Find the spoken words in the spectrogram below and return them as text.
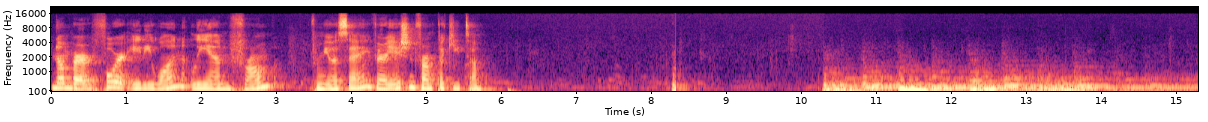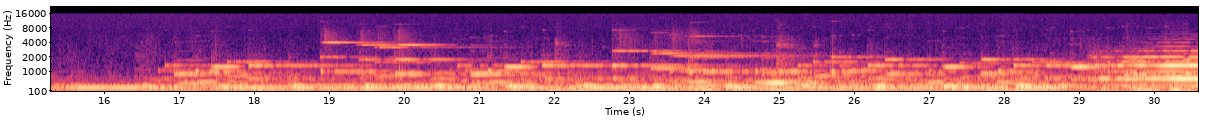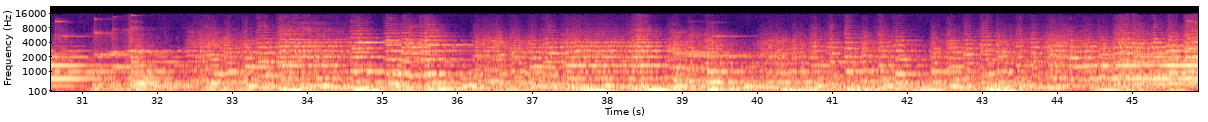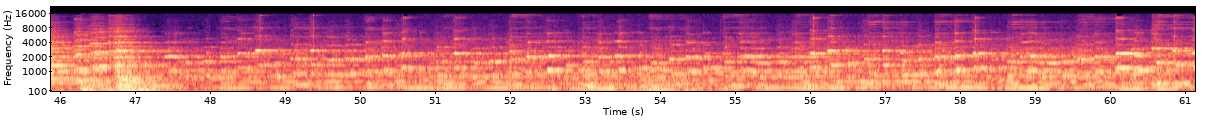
Number 481, Leanne From from USA, variation from Paquita. Música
